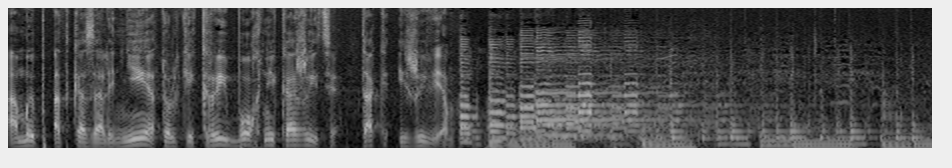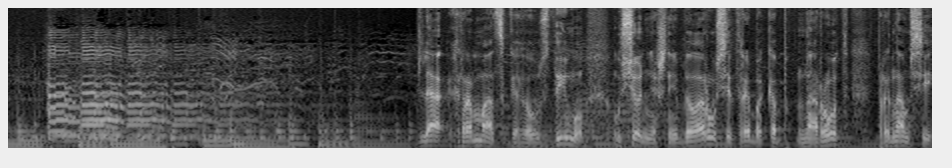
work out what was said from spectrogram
А мы б адказалі не, толькі крый Бог не кажыце, так і жывем. Для грамадскага ўздыму у сённяшняй беларусі трэба каб народ прынамсі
